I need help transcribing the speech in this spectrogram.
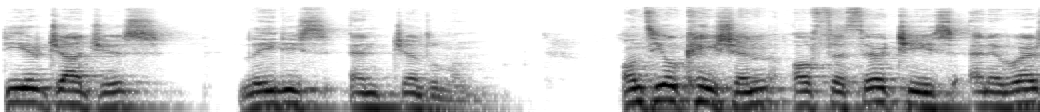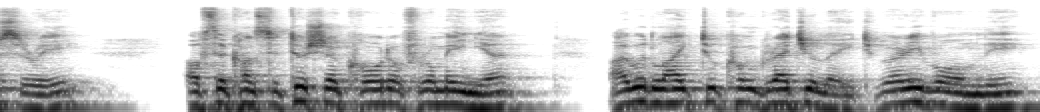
dear judges, ladies and gentlemen, on the occasion of the 30th anniversary of the Constitutional Court of Romania, I would like to congratulate very warmly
